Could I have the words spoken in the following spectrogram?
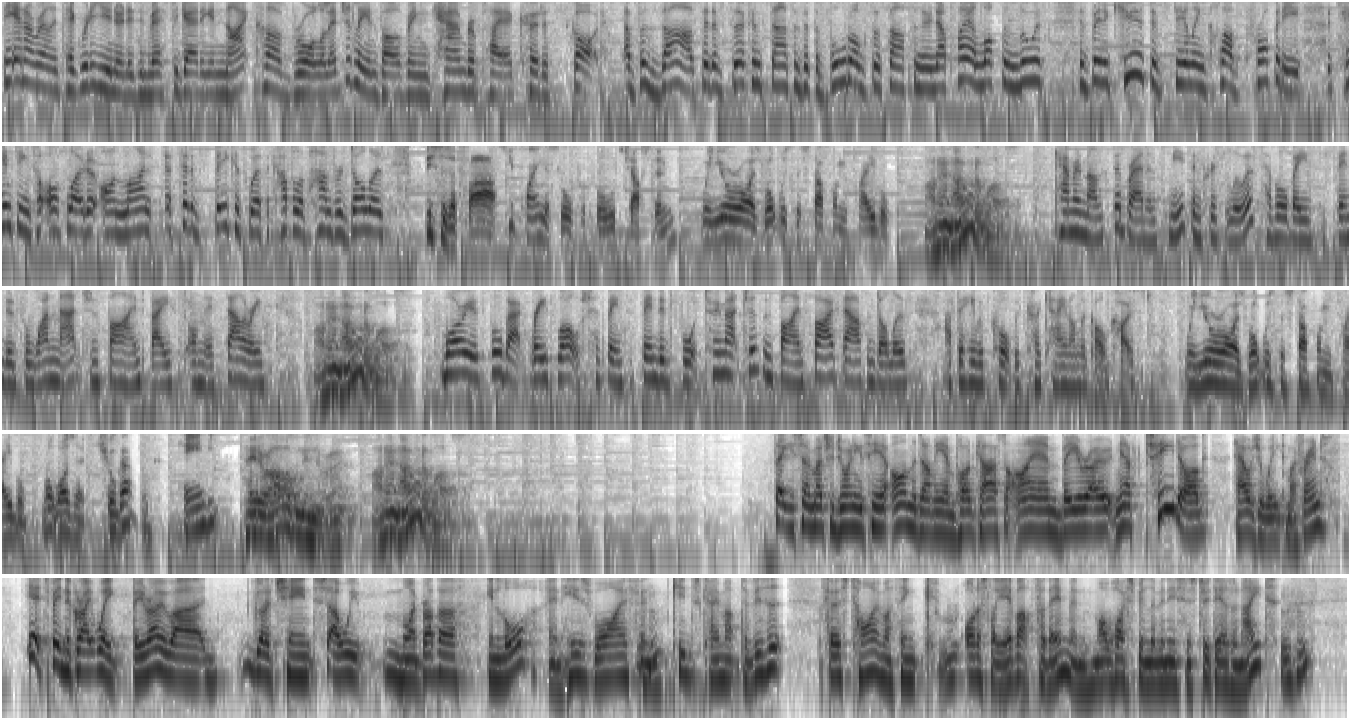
The NRL Integrity Unit is investigating a nightclub brawl allegedly involving Canberra player Curtis Scott. A bizarre set of circumstances at the Bulldogs this afternoon. Now, player Lachlan Lewis has been accused of stealing club property, attempting to offload it online. A set of speakers worth a couple of hundred dollars. This is a farce. You're playing us all for fools, Justin. When your eyes, what was the stuff on the table? I don't know what it was. Cameron Munster, Brandon Smith, and Chris Lewis have all been suspended for one match and fined based on their salary. I don't know what it was. Warriors fullback Reece Walsh has been suspended for two matches and fined $5,000 after he was caught with cocaine on the Gold Coast. When your eyes, what was the stuff on the table? What was it? Sugar? Candy? Peter, I wasn't in the room. I don't know what it was. Thank you so much for joining us here on the Dummy M podcast. I am Biro. Now, T Dog, how was your week, my friend? Yeah, it's been a great week, Biro. Uh, got a chance. Uh, we, my brother-in-law and his wife and kids came up to visit. First time, I think, honestly, ever for them. And my wife's been living here since 2008.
